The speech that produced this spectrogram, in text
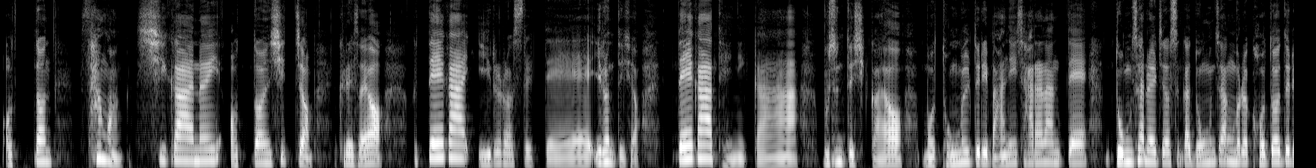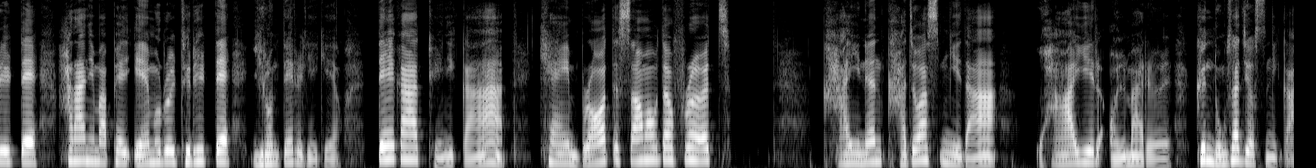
어떤 상황, 시간의 어떤 시점. 그래서요. 그 때가 이르렀을 때 이런 뜻이요. 때가 되니까 무슨 뜻일까요? 뭐 동물들이 많이 자라난 때, 농사를 지었으니까 농작물을 거둬들일 때, 하나님 앞에 예물을 드릴 때 이런 때를 얘기해요. 때가 되니까 Cain brought some of the fruit. 가인은 가져왔습니다. 과일 얼마를 그 농사 지었으니까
